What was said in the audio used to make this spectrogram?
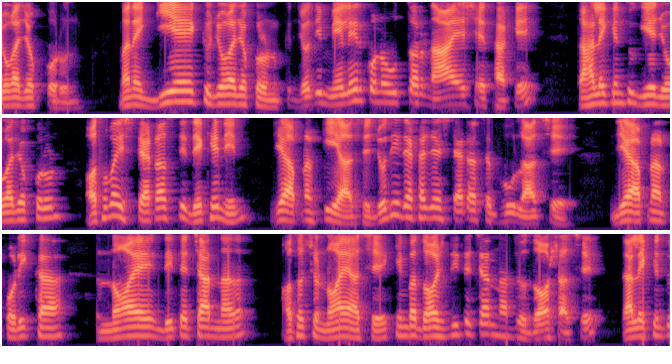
যোগাযোগ করুন। মানে গিয়ে একটু যোগাযোগ করুন। যদি মেলের কোনো উত্তর না এসে থাকে, তাহলে কিন্তু গিয়ে যোগাযোগ করুন অথবা স্ট্যাটাসটি দেখে নিন যে আপনার কি আছে। যদি দেখা যায় স্ট্যাটাসে ভুল আছে, যে আপনার পরীক্ষা নয় দিতে চান না, অথচ নয় আছে কিংবা দশ দিতে চান না তো দশ আছে, তাহলে কিন্তু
